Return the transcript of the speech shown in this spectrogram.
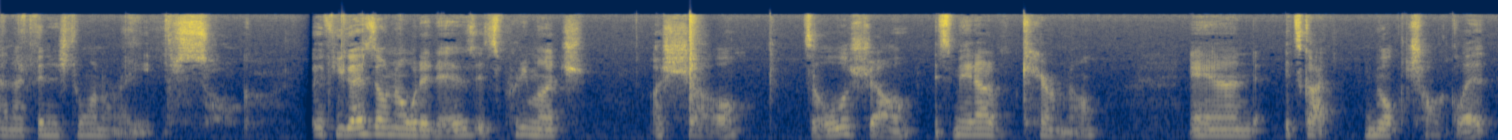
and I finished one already. They're so good. If you guys don't know what it is, it's pretty much a shell. It's a little shell. It's made out of caramel, and it's got milk chocolate,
